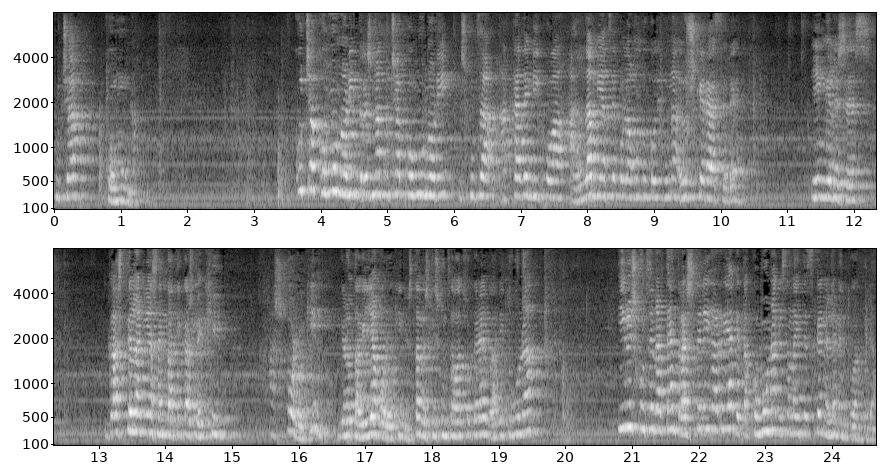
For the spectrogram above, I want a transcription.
Kutsa komuna. Kutsa komun hori, tresna kutsa komun hori, hizkuntza akademikoa aldamiatzeko lagunduko diguna, euskeraz ere, ingelesez, gaztelania zainbat ikasleekin, askorekin, gero eta gehiagorekin, ez da, beste hizkuntza batzuk ere, badituguna, hiru hizkuntzen artean transferigarriak eta komunak izan daitezkeen elementuak dira.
